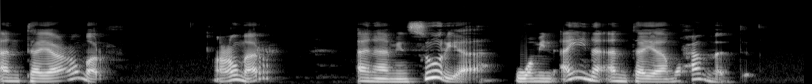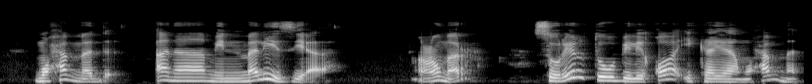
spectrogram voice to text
أنت يا عمر؟ عمر أنا من سوريا ومن أين أنت يا محمد؟ محمد أنا من ماليزيا. عمر سررت بلقائك يا محمد.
